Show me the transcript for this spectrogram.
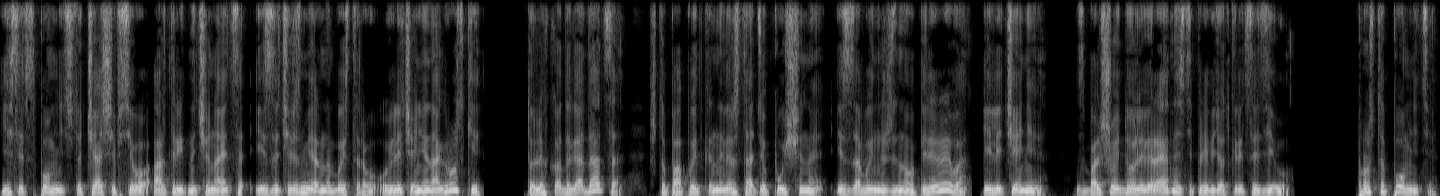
Если вспомнить, что чаще всего артрит начинается из-за чрезмерно быстрого увеличения нагрузки, то легко догадаться, что попытка наверстать упущенное из-за вынужденного перерыва и лечения с большой долей вероятности приведет к рецидиву. Просто помните,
